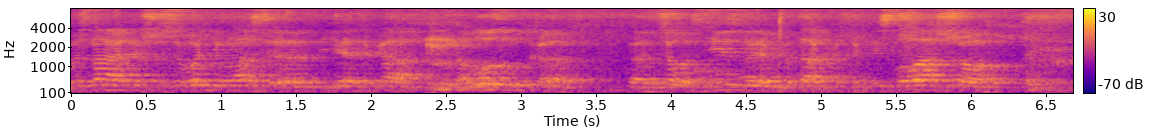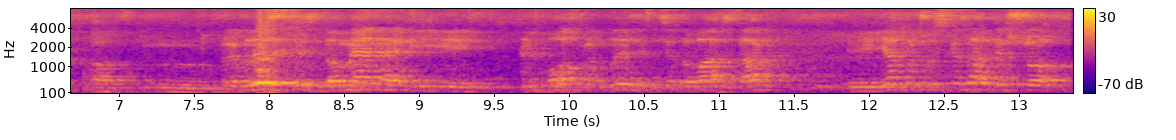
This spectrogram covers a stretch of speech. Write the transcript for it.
Ви знаєте, що сьогодні у нас е, є така лозунг е, цього з'їзду, якби так, такі слова, що приблизитесь до мене і Бог приблизиться до вас. Так? І я хочу сказати, що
